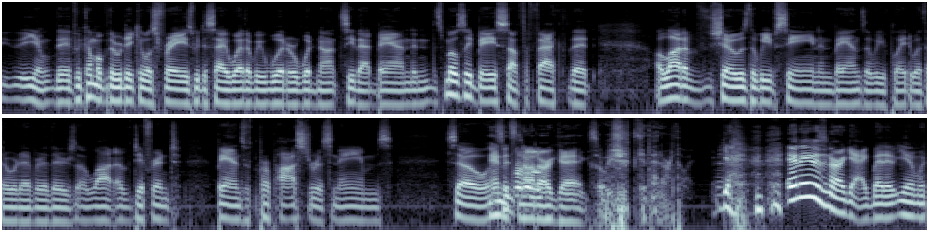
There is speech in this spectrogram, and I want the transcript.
you know if we come up with a ridiculous phrase, we decide whether we would or would not see that band, and it's mostly based off the fact that a lot of shows that we've seen and bands that we've played with or whatever, there's a lot of different bands with preposterous names. So And it's not our gag, so we should get that out of the way. yeah, and it isn't our gag, but it, you know,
